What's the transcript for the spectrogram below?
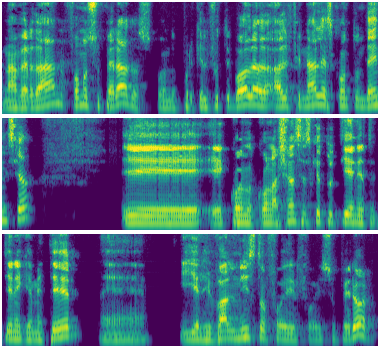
Na verdade, fomos superados, quando, porque o futebol, al final, é contundência e, e com, com as chances que tu tienes, tu tienes que meter. Eh, e o rival nisto foi foi superior,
